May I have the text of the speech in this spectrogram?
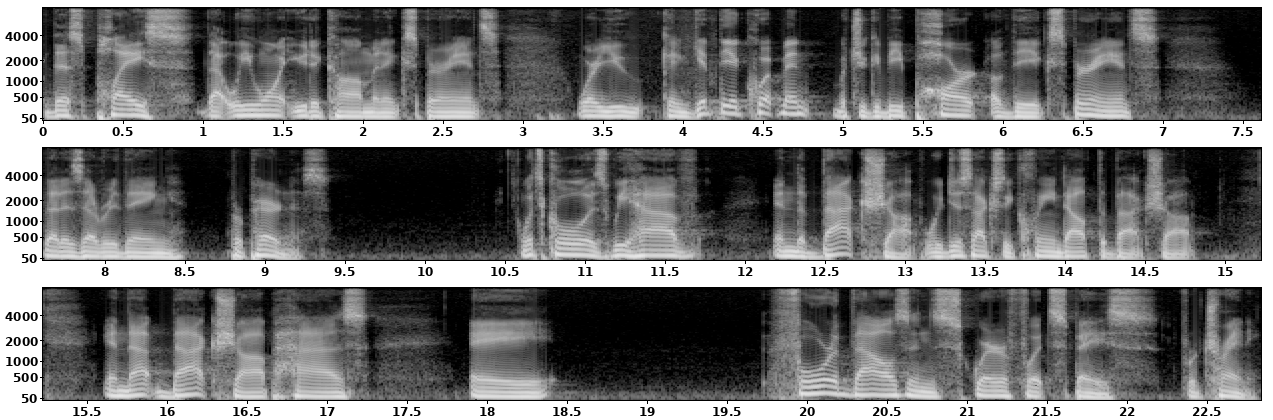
this place that we want you to come and experience where you can get the equipment, but you could be part of the experience that is everything preparedness. What's cool is we have in the back shop, we just actually cleaned out the back shop. And that back shop has a 4,000 square foot space for training.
